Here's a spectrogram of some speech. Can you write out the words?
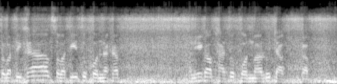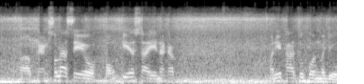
สวัสดีครับ สวัสดีทุกคนนะครับ วันนี้ก็พาทุกคนมารู้จักกับแผงโซลาร์เซลล์ของ PSI นะครับ วันนี้พาทุกคนมาอยู่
